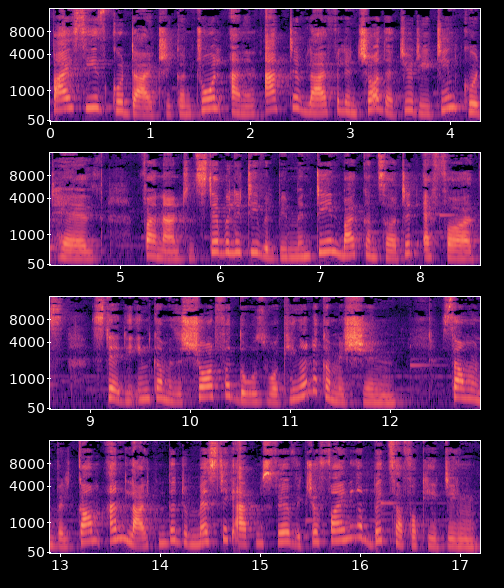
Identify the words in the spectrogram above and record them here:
Pisces, good dietary control and an active life will ensure that you retain good health. Financial stability will be maintained by concerted efforts. Steady income is assured for those working on a commission. Someone will come and lighten the domestic atmosphere which you're finding a bit suffocating.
